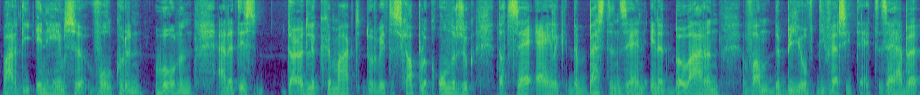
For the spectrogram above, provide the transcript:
waar die inheemse volkeren wonen. En het is duidelijk gemaakt door wetenschappelijk onderzoek dat zij eigenlijk de besten zijn in het bewaren van de biodiversiteit. Zij hebben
